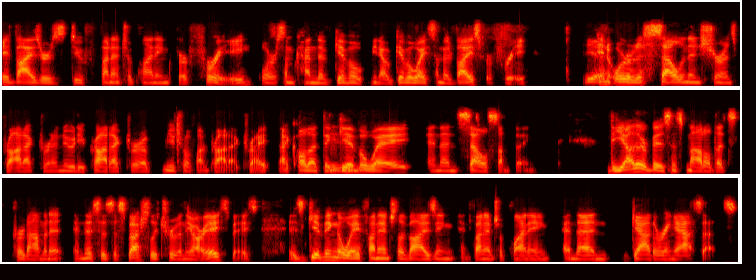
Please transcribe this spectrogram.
advisors do financial planning for free or some kind of give you know give away some advice for free yeah. in order to sell an insurance product or an annuity product or a mutual fund product, right? I call that the mm-hmm. giveaway and then sell something. The other business model that's predominant, and this is especially true in the RIA space, is giving away financial advising and financial planning and then gathering assets.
